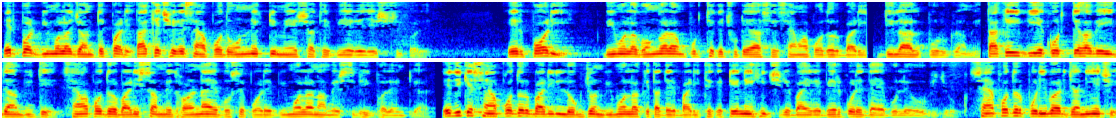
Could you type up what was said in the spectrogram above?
এরপর বিমলা জানতে পারে, তাকে ছেড়ে শ্যামাপদ অন্য একটি মেয়ের সাথে বিয়ে রেজিস্ট্রি করে। এরপরই বিমলা গঙ্গারামপুর থেকে ছুটে আসে শ্যামাপদর বাড়ি দিলালপুর গ্রামে। তাকেই বিয়ে করতে হবে এই দাবিতে শ্যামাপদর বাড়ির সামনে ধর্নায় বসে পড়ে বিমলা নামের সিভিক ভলেন্টিয়ার এদিকে শ্যামাপদর বাড়ির লোকজন বিমলাকে তাদের বাড়ি থেকে টেনে হিঁচড়ে বাইরে বের করে দেয় বলে অভিযোগ। শ্যামাপদর পরিবার জানিয়েছে,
